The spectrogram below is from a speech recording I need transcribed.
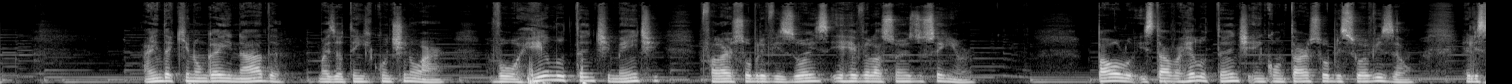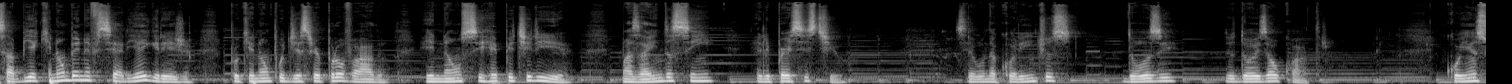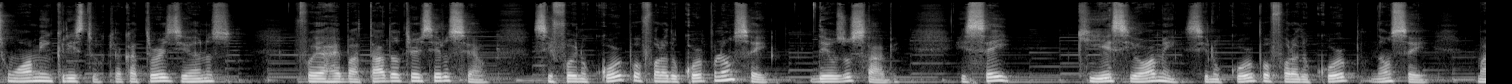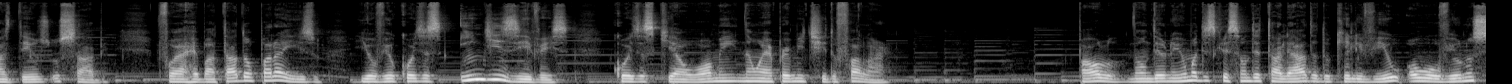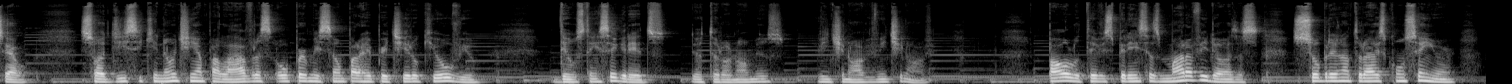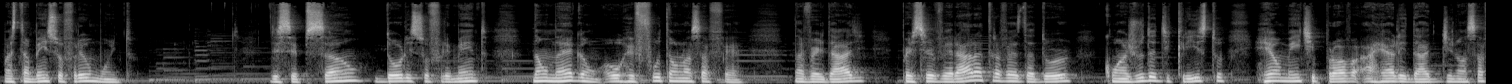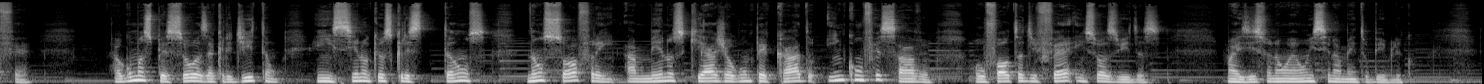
Ainda que não ganhe nada, mas eu tenho que continuar. Vou relutantemente falar sobre visões e revelações do Senhor. Paulo estava relutante em contar sobre sua visão. Ele sabia que não beneficiaria a igreja, porque não podia ser provado e não se repetiria mas ainda assim ele persistiu. 2 Coríntios 12, do 2 ao 4. Conheço um homem em Cristo que há 14 anos foi arrebatado ao terceiro céu. Se foi no corpo ou fora do corpo, não sei. Deus o sabe. E sei que esse homem, se no corpo ou fora do corpo, não sei, mas Deus o sabe. Foi arrebatado ao paraíso e ouviu coisas indizíveis coisas que ao homem não é permitido falar. Paulo não deu nenhuma descrição detalhada do que ele viu ou ouviu no céu, só disse que não tinha palavras ou permissão para repetir o que ouviu. Deus tem segredos. Deuteronômios 29, 29. Paulo teve experiências maravilhosas, sobrenaturais com o Senhor, mas também sofreu muito. Decepção, dor e sofrimento não negam ou refutam nossa fé. Na verdade, perseverar através da dor, com a ajuda de Cristo, realmente prova a realidade de nossa fé. Algumas pessoas acreditam e ensinam que os cristãos não sofrem a menos que haja algum pecado inconfessável ou falta de fé em suas vidas. Mas isso não é um ensinamento bíblico.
